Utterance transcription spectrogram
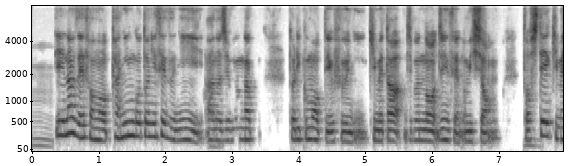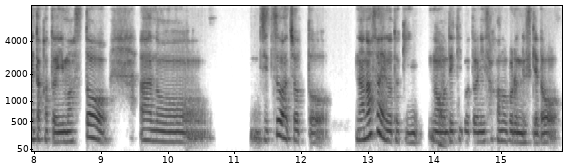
うん。で、なぜその他人事にせずに、あはい。の自分が取り組もうっていうふうに決めた自分の人生のミッションとして決めたかと言いますと、あの、実はちょっと7歳の時の出来事に遡るんですけど、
